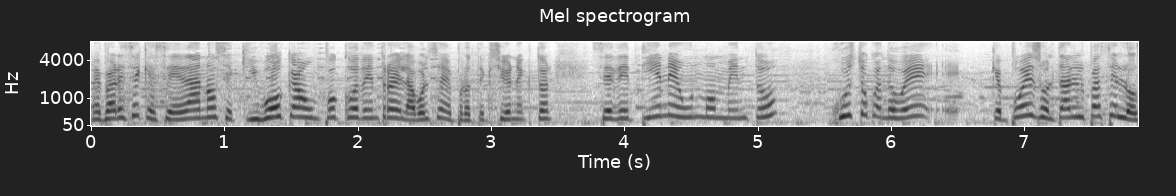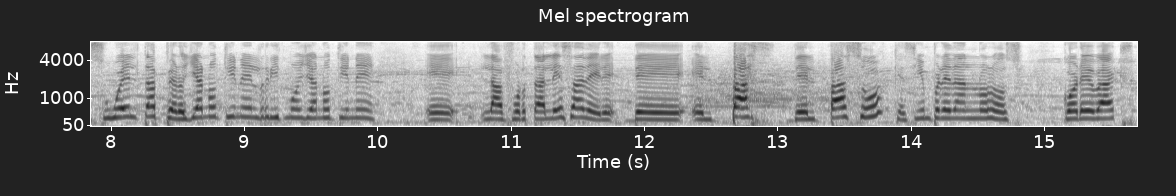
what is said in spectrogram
Me parece que Sedano se equivoca un poco dentro de la bolsa de protección, Héctor. Se detiene un momento, justo cuando ve eh, que puede soltar el pase, lo suelta, pero ya no tiene el ritmo, ya no tiene eh, la fortaleza de, de el pas, del paso que siempre dan los corebacks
